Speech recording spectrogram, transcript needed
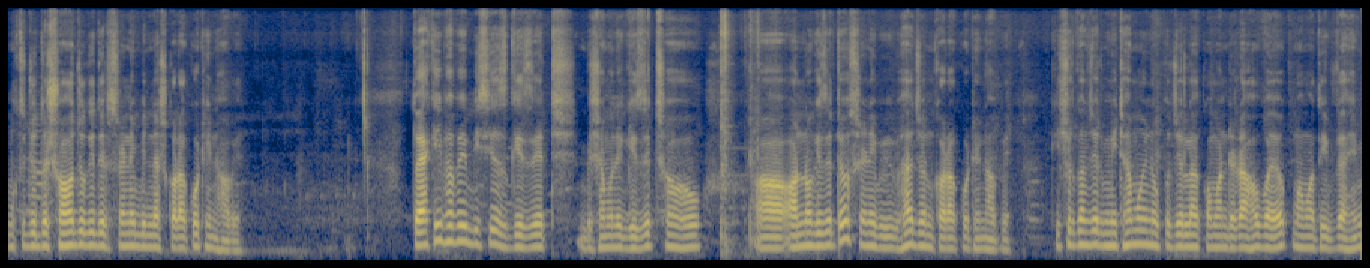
মুক্তিযুদ্ধের সহযোগীদের শ্রেণীবিন্যাস করা কঠিন হবে। তো একইভাবে বিসিএস গেজেট বেসামরিক গেজেট সহ অন্য গেজেটেও শ্রেণি বিভাজন করা কঠিন হবে। কিশোরগঞ্জের মিঠামইন উপজেলা কমান্ডের আহ্বায়ক মোহাম্মদ ইব্রাহিম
